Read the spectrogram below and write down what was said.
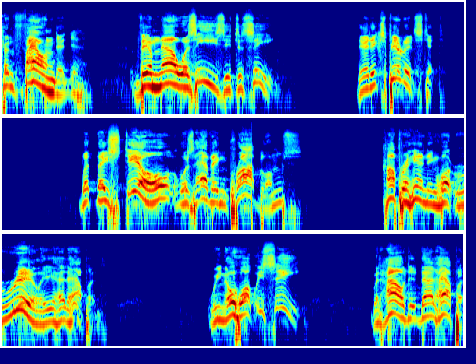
confounded them now was easy to see. They had experienced it. But they still was having problems comprehending what really had happened. We know what we see, but how did that happen?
